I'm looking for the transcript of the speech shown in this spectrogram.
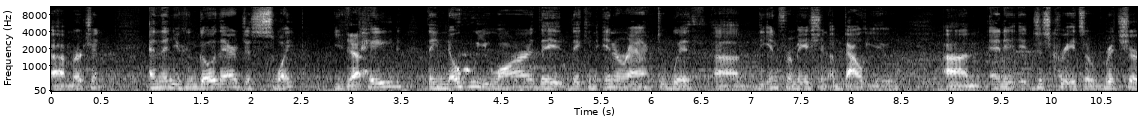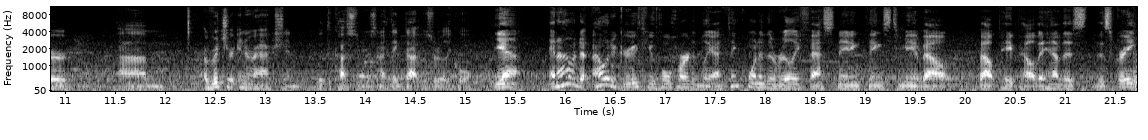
uh, merchant, and then you can go there, just swipe. You've Yep. paid. They know who you are. They they can interact with um, the information about you, um, and it, it just creates a richer um, a richer interaction with the customers. And I think that was really cool. Yeah, and I would I would agree with you wholeheartedly. I think one of the really fascinating things to me about about PayPal, they have this this great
